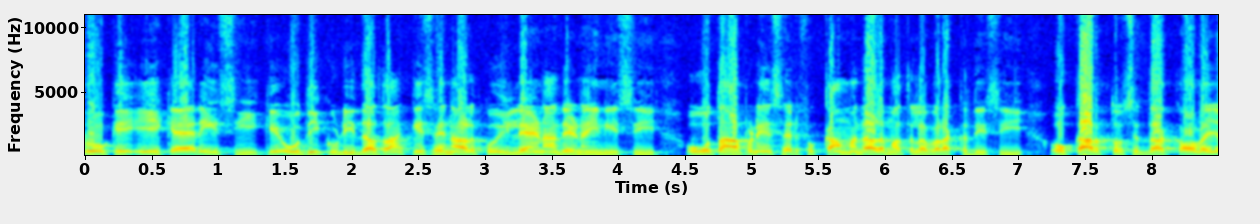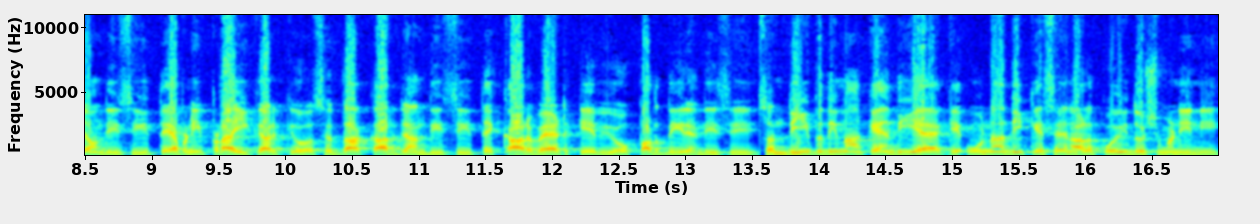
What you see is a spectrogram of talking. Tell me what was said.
ਰੋ ਕੇ ਇਹ ਕਹਿ ਰਹੀ ਸੀ ਕਿ ਉਹਦੀ ਕੁੜੀ ਦਾ ਤਾਂ ਕਿਸੇ ਨਾਲ ਕੋਈ ਲੈਣਾ ਦੇਣਾ ਹੀ ਨਹੀਂ ਸੀ। ਉਹ ਤਾਂ ਆਪਣੇ ਸਿਰਫ ਕੰਮ ਨਾਲ ਮਤਲਬ ਰੱਖਦੀ ਸੀ। ਉਹ ਘਰ ਤੋਂ ਸਿੱਧਾ ਕਾਲਜ ਆਉਂਦੀ ਸੀ ਤੇ ਆਪਣੀ ਪੜ੍ਹਾਈ ਕਰਕੇ ਉਹ ਸਿੱਧਾ ਘਰ ਜਾਂਦੀ ਸੀ ਤੇ ਘਰ ਬੈਠ ਕੇ ਵੀ ਉਹ ਪੜ੍ਹਦੀ ਰਹਿੰਦੀ ਸੀ। ਸੰਦੀਪ ਦੀ ਮਾਂ ਕਹਿੰਦੀ ਹੈ ਕਿ ਉਹਨਾਂ ਦੀ ਕਿਸੇ ਨਾਲ ਕੋਈ ਦੁਸ਼ਮਣੀ ਨਹੀਂ,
